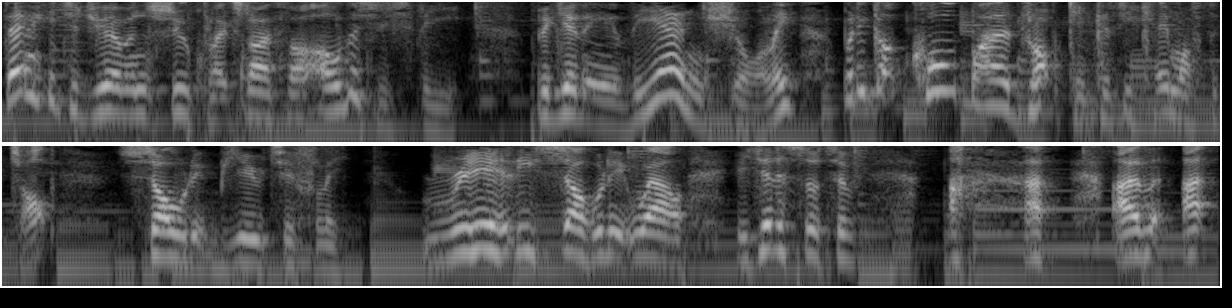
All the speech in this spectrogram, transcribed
Then hit a German suplex, and I thought, oh, this is the beginning of the end, surely. But he got caught by a dropkick as he came off the top, sold it beautifully really sold it well. He did a sort of, I'm, I,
